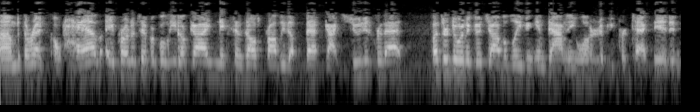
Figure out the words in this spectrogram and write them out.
Um, but the Reds don't have a prototypical leadoff guy. Nick Senzel's probably the best guy suited for that but they're doing a good job of leaving him down in the order to be protected and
